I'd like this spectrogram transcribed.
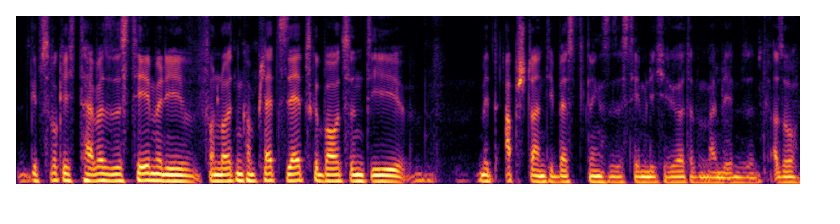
gibt es wirklich teilweise Systeme, die von Leuten komplett selbst gebaut sind, die mit Abstand die bestklingendsten Systeme, die ich gehört habe in meinem Leben sind. Also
